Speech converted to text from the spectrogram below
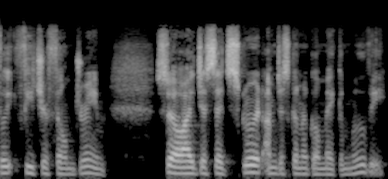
f- feature film dream. So i just said screw it i'm just going to go make a movie.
